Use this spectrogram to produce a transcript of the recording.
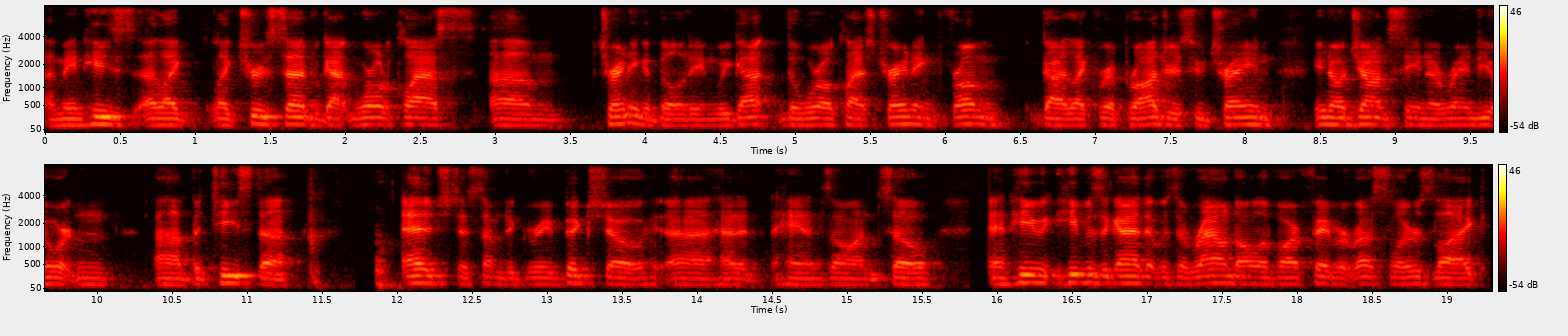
I mean, he's uh, like like True said, we got world class um, training ability, and we got the world class training from guy like Rip Rogers, who trained, you know, John Cena, Randy Orton, uh, Batista, Edge to some degree. Big Show uh, had hands on, so and he he was a guy that was around all of our favorite wrestlers like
